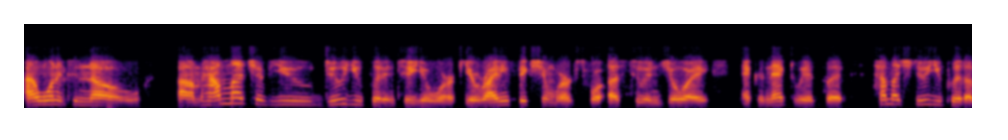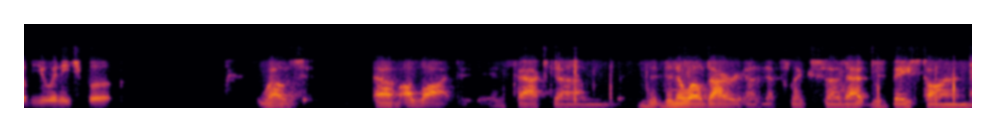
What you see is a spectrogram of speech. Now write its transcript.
I wanted to know um, how much of you do you put into your work? You're writing fiction works for us to enjoy and connect with, but how much do you put of you in each book? Well, um, a lot. In fact, um, the, the, Noel Diary on Netflix uh, that was based on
